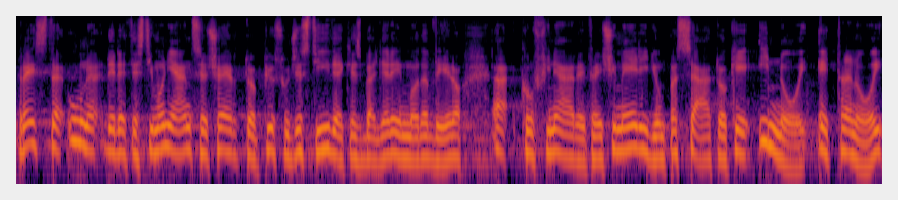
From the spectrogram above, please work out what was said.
resta una delle testimonianze certo più suggestive che sbaglieremmo davvero a confinare tra i cimeli di un passato che in noi e tra noi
